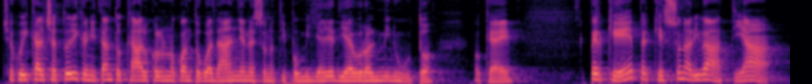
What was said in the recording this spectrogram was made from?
Cioè quei calciatori che ogni tanto calcolano quanto guadagnano e sono tipo migliaia di euro al minuto, ok? Perché? Perché sono arrivati a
